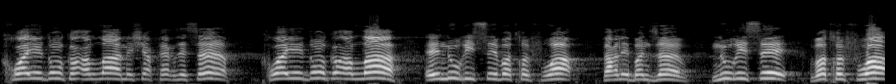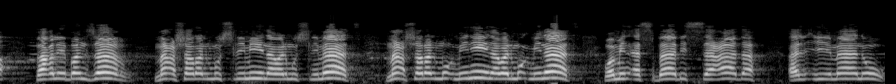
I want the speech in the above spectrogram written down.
Croyez donc en Allah, mes chers frères et sœurs. Croyez donc en Allah et nourrissez votre foi par les bonnes œuvres. Nourrissez votre foi par les bonnes œuvres. معشر المسلمين والمسلمات معشر المؤمنين والمؤمنات ومن اسباب السعاده الايمان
